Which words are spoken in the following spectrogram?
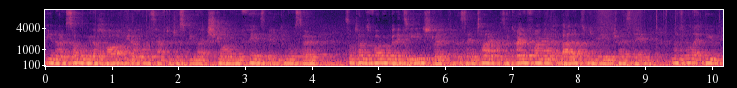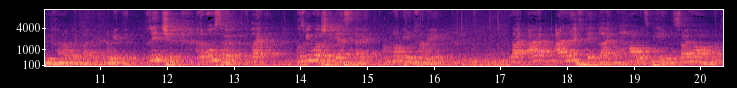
You know, someone with a heart. You don't always have to just be like strong and fierce, but you can also sometimes vulnerability is strength at the same time. So kind of finding that balance was really interesting, and I feel like we, we found it by the end. I mean, literally, and also like because we watched it yesterday. I'm not being funny. Like I, I left it like my heart was beating so hard,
